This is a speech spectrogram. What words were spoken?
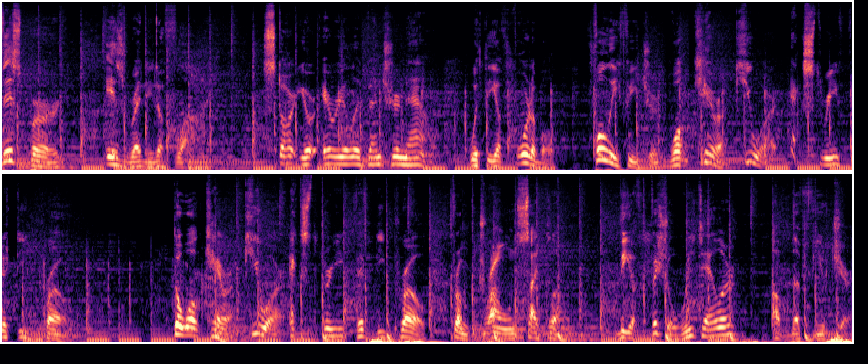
This bird is ready to fly. Start your aerial adventure now with the affordable, fully featured Walkera QR X350 Pro. The Walkera QR X350 Pro from Drone Cyclone, the official retailer of the future.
